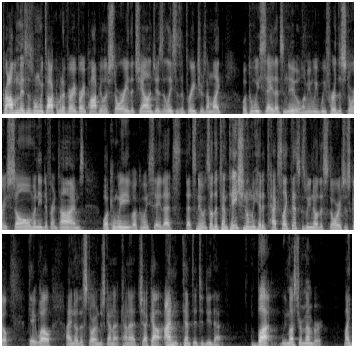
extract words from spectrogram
Problem is, is when we talk about a very, very popular story, the challenge is, at least as a preacher, I'm like, what can we say that's new? I mean, we, we've heard the story so many different times what can we what can we say that's that's new? And so the temptation when we hit a text like this because we know the story is just go okay well i know this story i'm just gonna kind of check out. I'm tempted to do that. But we must remember my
